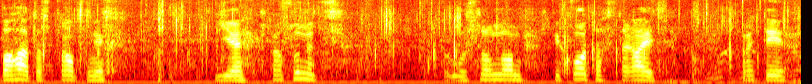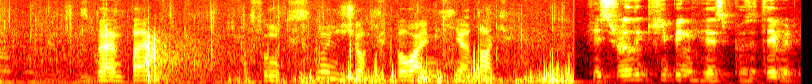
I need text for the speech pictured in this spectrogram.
багато спроб у них є просунутися. В основному піхота старається пройти з БМП, просунутися. Ну нічого, відбиваємо їхні атаки. He's really keeping his positivity.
